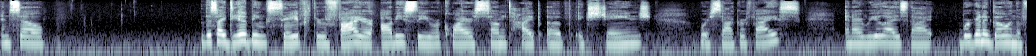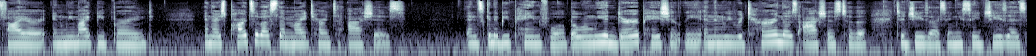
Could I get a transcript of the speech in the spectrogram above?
And so this idea of being saved through fire obviously requires some type of exchange or sacrifice. And I realize that we're going to go in the fire and we might be burned. And there's parts of us that might turn to ashes. And it's going to be painful. But when we endure patiently and then we return those ashes to the to Jesus and we say Jesus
